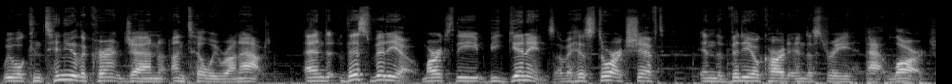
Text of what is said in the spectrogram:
We will continue the current gen until we run out. And this video marks the beginnings of a historic shift in the video card industry at large.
